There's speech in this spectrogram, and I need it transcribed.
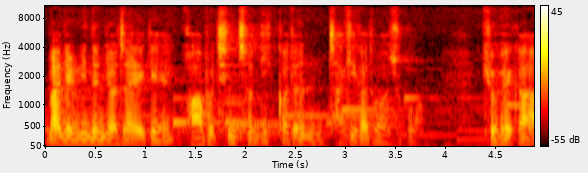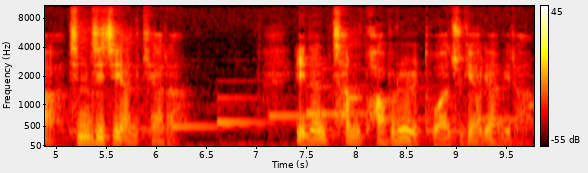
만일 믿는 여자에게 과부 친척이 있거든 자기가 도와주고 교회가 짐지지 않게 하라. 이는 참 과부를 도와주게 하려 함이라.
